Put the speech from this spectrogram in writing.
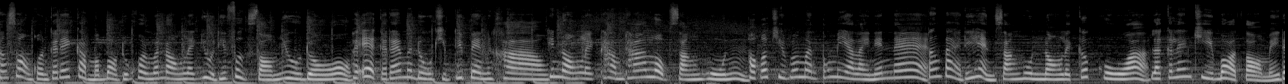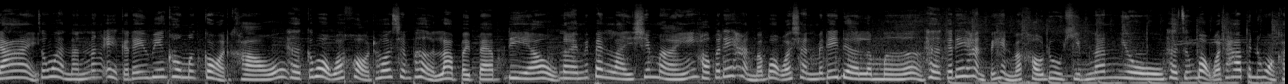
ทั้งสองคนก็ได้กลับมาบอกทุกคนว่าน้องเล็กอยู่ที่ฝึกซ้อมยูโดพระเอกก็ได้มาดูคลิปที่เป็นข่าว ที่น้องเล็กทำท่าหลบซังฮุนเขาก็คิดว่ามันต้องมีอะไรแน่ๆ ตั้งแต่ที่เห็นซังฮุนน้องเล็กก็กลัว แล้วก็เล่นคีย์บอร์ดต่อไม่ได้ จังหวะนั้นนางเอกก็ได้วิ่งเข้ามากอดเขา เธอก็บอกว่าขอโทษฉันเผลอหลับไปแป๊บเดียว นายไม่เป็นไรใช่ไหม เขาก็ได้หันมาบอกว่าฉันไม่ได้เดินละเมอ เธอก็ได้หันไปเห็นว่าเขาดูคลิปนั่นอยู่ เธอจึงบอกว่าถ้าเป็นห่วงข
